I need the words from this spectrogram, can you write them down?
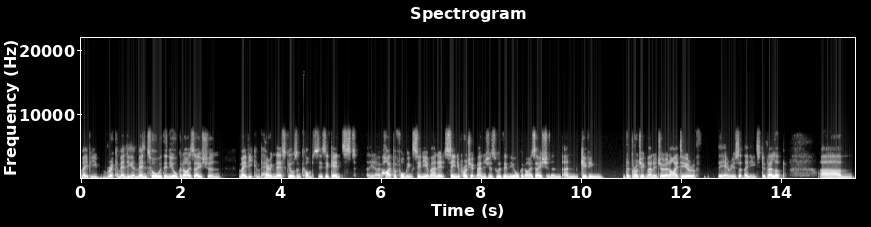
maybe recommending a mentor within the organization, maybe comparing their skills and competencies against you know high performing senior manage, senior project managers within the organization and, and giving the project manager an idea of the areas that they need to develop. Um,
